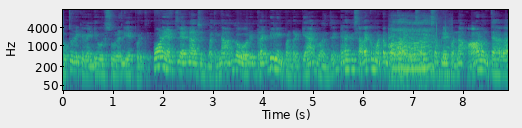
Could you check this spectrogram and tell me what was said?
ஒத்துழைக்க வேண்டிய ஒரு சூழல் ஏற்படுது. போன இடத்துல என்ன ஆச்சுன்னு பாத்தீங்கன்னா அங்க ஒரு ட்ரக் டீலிங் பண்ற கேங் வந்து எனக்கு சரக்கு மட்டும் பார்த்தா சரக்கு சப்ளை பண்ண ஆளும் தேவை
